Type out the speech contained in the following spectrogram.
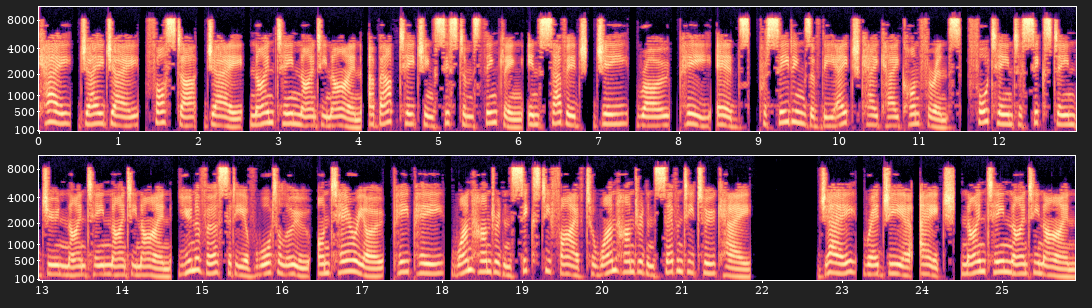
K. J. J. Foster, J. 1999, About Teaching Systems Thinking in Savage, G. Rowe, P. eds. Proceedings of the HKK Conference, 14 to 16 June 1999, University of Waterloo, Ontario, pp. 165 to 172 K. J. Regier, H. 1999.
